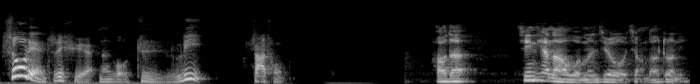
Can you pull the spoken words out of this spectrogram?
收敛止血，能够止痢杀虫。好的，今天呢我们就讲到这里。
